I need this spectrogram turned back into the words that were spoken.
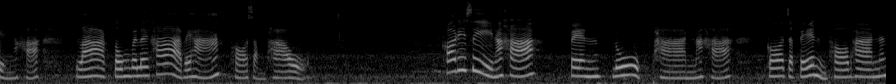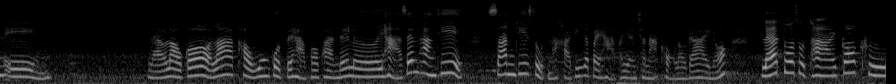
งนะคะ สำเภา ข้อที่สี่นะคะ เป็นรูปพานนะคะ ก็จะเป็นพอพานนั่นเอง แล้วเราก็ลากเขาวงกดไปหาพอพานได้เลย หาเส้นทางที่สั้นที่สุดนะคะ ที่จะไปหาพยัญชนะของเราได้เนาะ และตัวสุดท้ายก็คือ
